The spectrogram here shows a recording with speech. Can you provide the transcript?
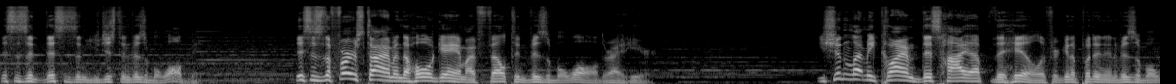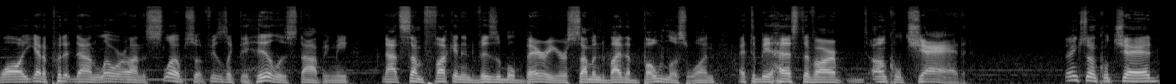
This isn't. This isn't. You just invisible walled me. This is the first time in the whole game I've felt invisible walled right here. You shouldn't let me climb this high up the hill if you're going to put an invisible wall. You got to put it down lower on the slope so it feels like the hill is stopping me, not some fucking invisible barrier summoned by the Boneless One at the behest of our Uncle Chad. Thanks, Uncle Chad.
